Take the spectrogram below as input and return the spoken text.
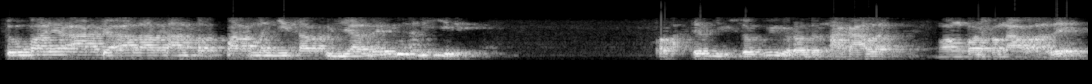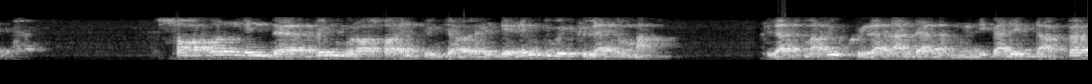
Supaya ada alasan tepat menyita Bunyamin itu piye. Hasil Yusuf itu rada sakala, ngongkon pengawalnya. Soon min dabin murosoin bidawai. Dia ini duwe gelas emas. Gelas emas itu gelas andalan. Ngendikan Ibn Abbas,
